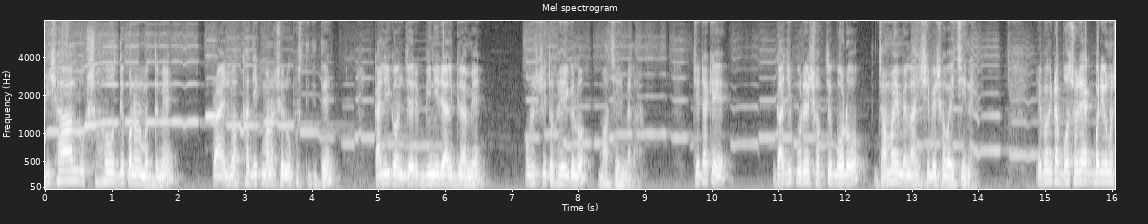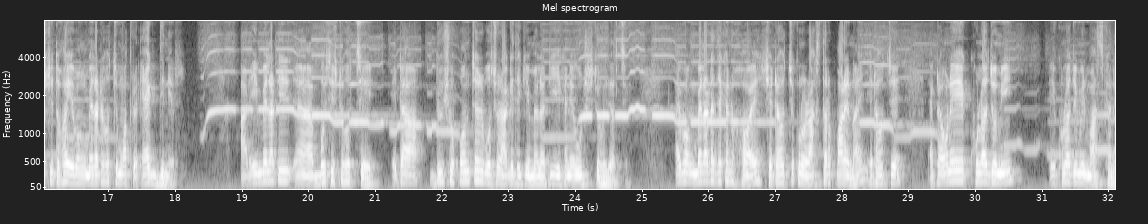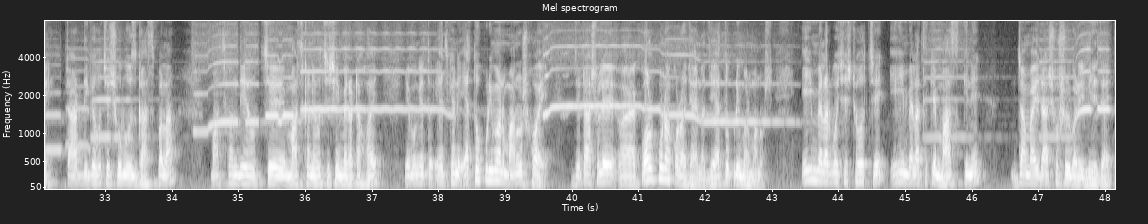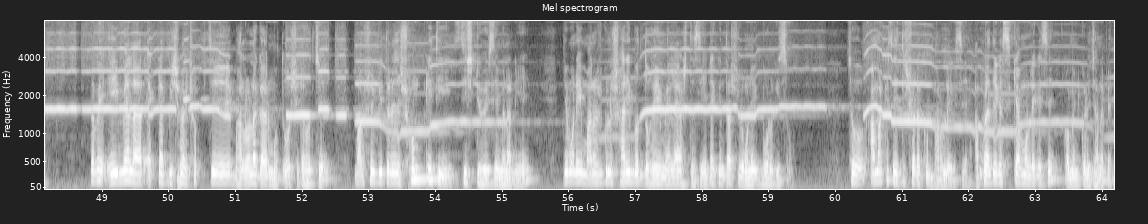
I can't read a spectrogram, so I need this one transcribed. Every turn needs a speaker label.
Speaker 1: বিশাল উৎসাহ উদ্দীপনার মাধ্যমে প্রায় লক্ষাধিক মানুষের উপস্থিতিতে কালীগঞ্জের বিনিরাল গ্রামে অনুষ্ঠিত হয়ে গেল মাছের মেলা, যেটাকে গাজীপুরের সবচেয়ে বড় জামাই মেলা হিসেবে সবাই চিনে। এবং এটা বছরে একবারই অনুষ্ঠিত হয় এবং মেলাটা হচ্ছে মাত্র একদিনের। আর এই মেলাটির বৈশিষ্ট্য হচ্ছে এটা দুইশো পঞ্চাশ বছর আগে থেকে মেলাটি এখানে অনুষ্ঠিত হয়ে যাচ্ছে। এবং মেলাটা যেখানে হয় সেটা হচ্ছে কোনো রাস্তার পারে নাই, এটা হচ্ছে একটা অনেক খোলা জমি, এই খোলা জমির মাঝখানে, চারদিকে হচ্ছে সবুজ গাছপালা, মাঝখান দিয়ে হচ্ছে, মাঝখানে হচ্ছে সেই মেলাটা হয় এবং এত, এখানে এত পরিমাণ মানুষ হয় যেটা আসলে কল্পনা করা যায় না যে এত পরিমাণ মানুষ। এই মেলার বৈশিষ্ট্য হচ্ছে এই মেলা থেকে মাছ কিনে জামাইরা শ্বশুরবাড়ি নিয়ে যায়। তবে এই মেলার একটা বিষয় সবচেয়ে ভালো লাগার মতো সেটা হচ্ছে মানুষের ভিতরে যে সম্প্রীতি সৃষ্টি হয়েছে মেলা নিয়ে যেমন এই মানুষগুলো সারিবদ্ধ হয়ে মেলে আসতেছে, এটা কিন্তু আসলে অনেক বড় কিছু। সো আমার কাছে এই দৃশ্যটা খুব ভালো লেগেছে। আপনাদের কাছে কেমন লেগেছে? কমেন্ট করে জানাবেন।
